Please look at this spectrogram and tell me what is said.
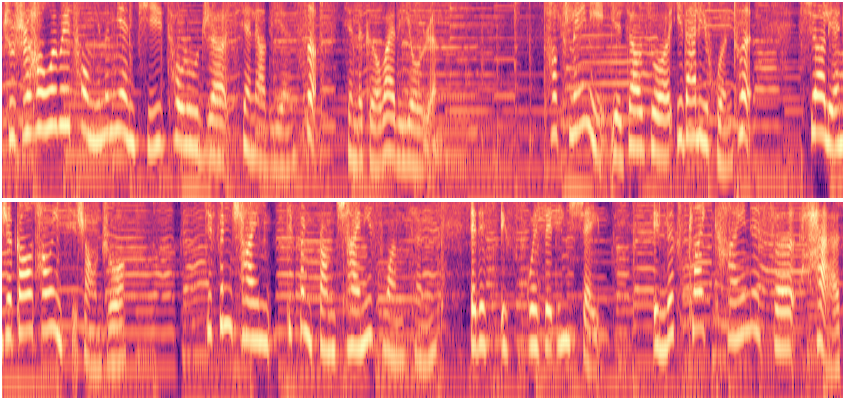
煮食后，微微透明的面皮透露着馅料的颜色，显得格外的诱人。Tortellini 也叫做意大利馄饨， 需要连着高汤一起上桌。Different, Chin- different from Chinese wonton, it is exquisite in shape. It looks like kind of a hat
